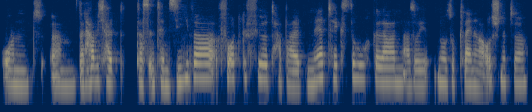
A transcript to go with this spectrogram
und ähm, dann habe ich halt das intensiver fortgeführt, habe halt mehr Texte hochgeladen, also nur so kleinere Ausschnitte.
